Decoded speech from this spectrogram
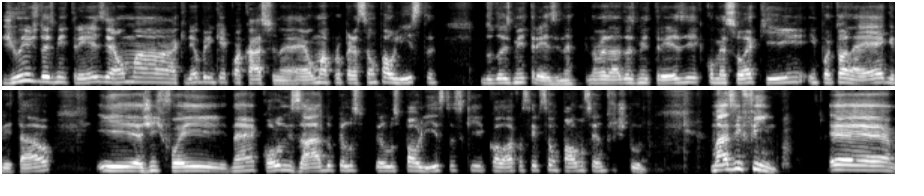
junho de 2013 é uma, que nem eu brinquei com a Cássio, né? É uma apropriação paulista do 2013, né? Na verdade, 2013 começou aqui em Porto Alegre e tal, e a gente foi, né, colonizado pelos, pelos paulistas que colocam sempre São Paulo no centro de tudo. Mas, enfim, é,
